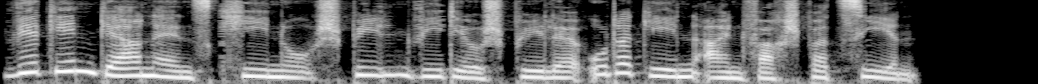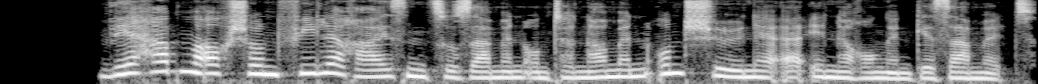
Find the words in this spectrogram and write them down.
Wir gehen gerne ins Kino, spielen Videospiele oder gehen einfach spazieren. Wir haben auch schon viele Reisen zusammen unternommen und schöne Erinnerungen gesammelt.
